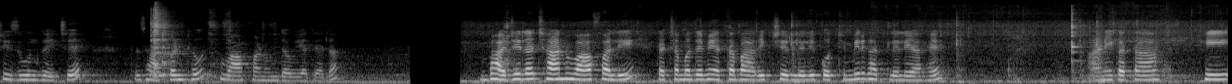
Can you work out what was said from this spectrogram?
शिजवून घ्यायची आहे. तर झाकण ठेवून वाफ आणून देऊया त्याला. भाजीला छान वाफ आली. त्याच्यामध्ये मी आता बारीक चिरलेली कोथिंबीर घातलेली आहे. आणि आता ही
